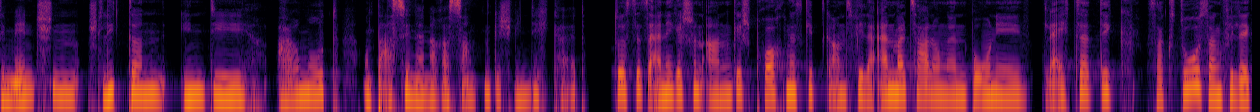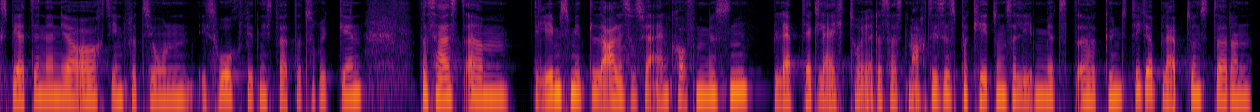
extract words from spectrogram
die Menschen schlittern in die Armut und das in einer rasanten Geschwindigkeit. Du hast jetzt einige schon angesprochen. Es gibt ganz viele Einmalzahlungen, Boni. Gleichzeitig sagst du, sagen viele Expertinnen ja auch, die Inflation ist hoch, wird nicht weiter zurückgehen. Das heißt, ähm, die Lebensmittel, alles, was wir einkaufen müssen, bleibt ja gleich teuer. Das heißt, macht dieses Paket unser Leben jetzt äh, günstiger? Bleibt uns da dann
